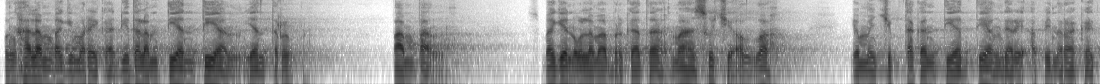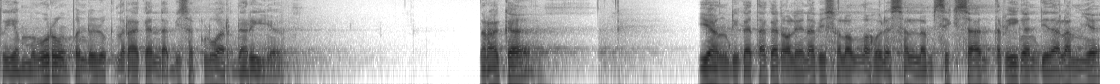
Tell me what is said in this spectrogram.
penghalang bagi mereka di dalam tiang-tiang yang terpampang. Sebagian ulama berkata maha suci Allah yang menciptakan tiang-tiang dari api neraka itu yang mengurung penduduk neraka tidak bisa keluar darinya. Neraka yang dikatakan oleh Nabi Shallallahu Alaihi Wasallam siksaan teringan di dalamnya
